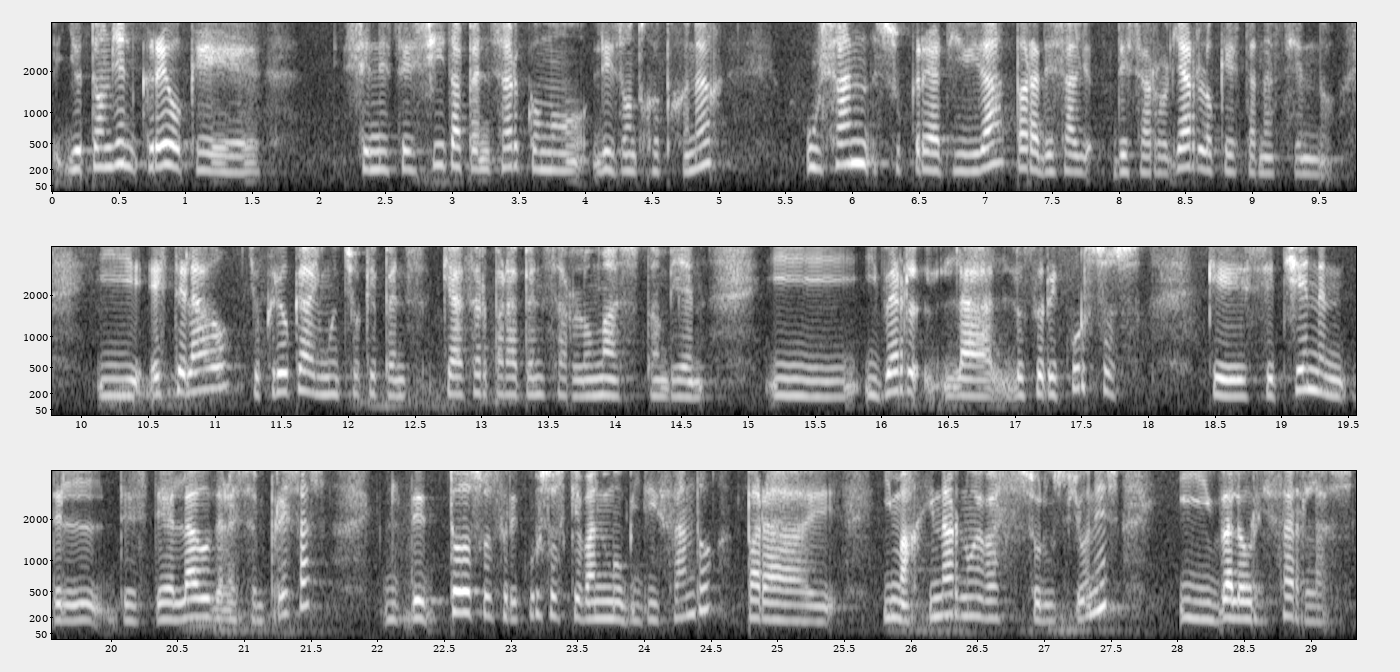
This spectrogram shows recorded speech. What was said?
yo también creo que se necesita pensar como los entrepreneurs usan su creatividad para desarrollar lo que están haciendo. Y este lado yo creo que hay mucho que, hacer para pensarlo más también y, ver los recursos que se tienen desde el lado de las empresas, de todos los recursos que van movilizando para eh, imaginar nuevas soluciones y valorizarlas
